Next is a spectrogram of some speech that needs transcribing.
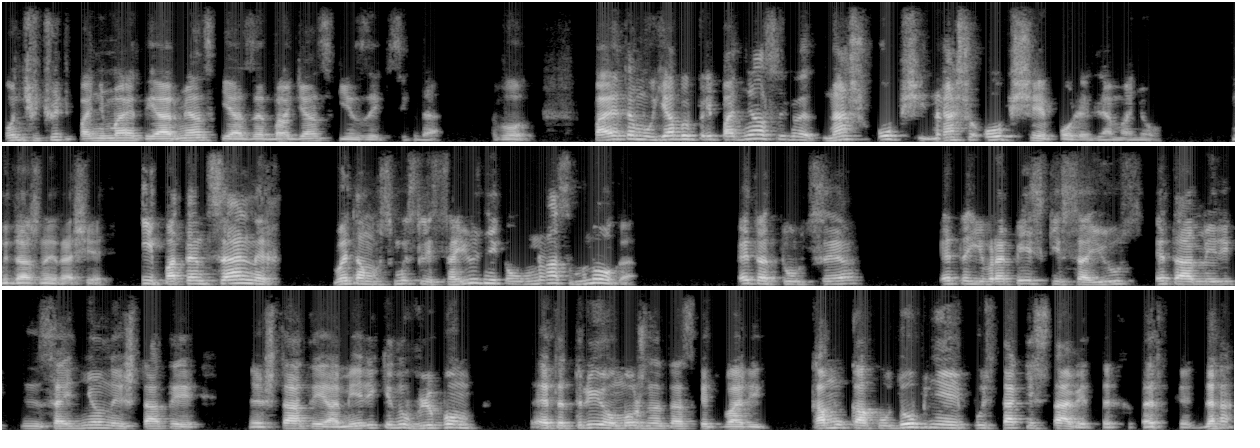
он чуть-чуть понимает и армянский, и азербайджанский язык всегда. Вот. Поэтому я бы приподнялся, наш общий, наше общее поле для маневра мы должны рассчитать. И потенциальных в этом смысле союзников у нас много. Это Турция, это Европейский Союз, это Америк... Соединенные Штаты, э, Штаты Америки. Ну, в любом это трио можно, так сказать, варить. Кому как удобнее, пусть так и ставит их, так сказать, да,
